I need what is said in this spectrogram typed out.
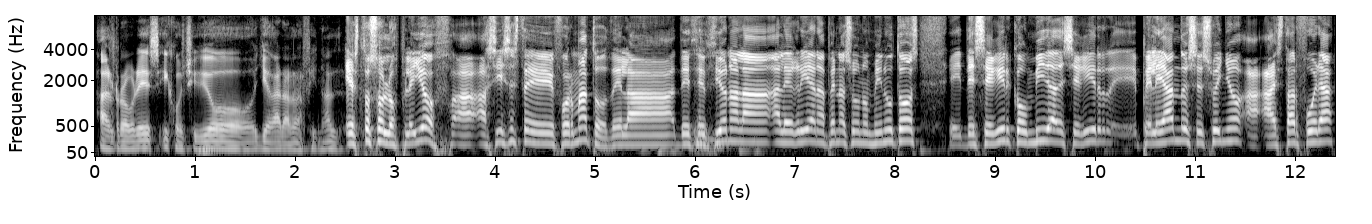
al Robres y consiguió llegar a la final. Estos son los playoffs. Así es este formato, de la decepción a la alegría en apenas unos minutos, eh, de seguir con vida, de seguir eh, peleando ese sueño a, estar fuera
